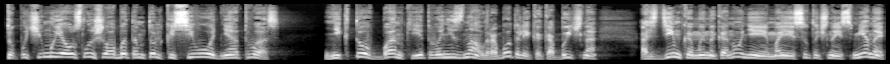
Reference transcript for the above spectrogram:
то почему я услышал об этом только сегодня от вас? Никто в банке этого не знал, работали как обычно, а с Димкой мы накануне моей суточной смены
